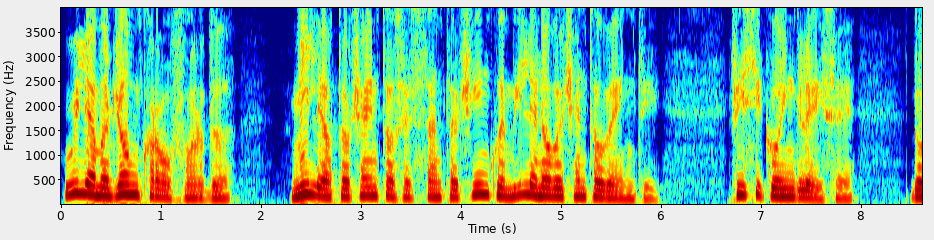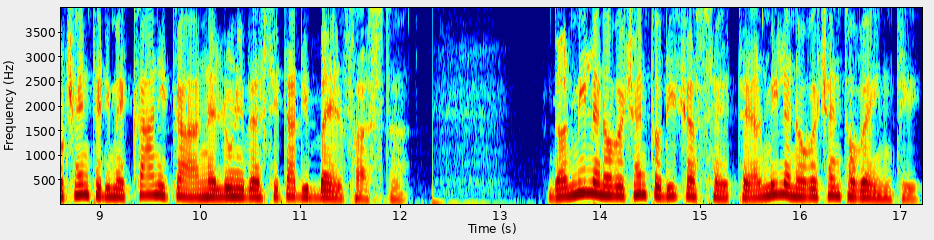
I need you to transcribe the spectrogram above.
William John Crawford, 1865-1920, fisico inglese, docente di meccanica nell'Università di Belfast. Dal 1917 al 1920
